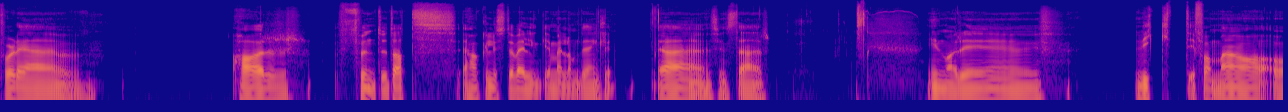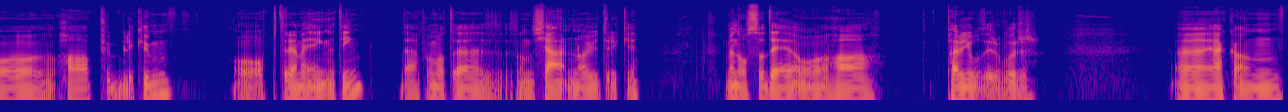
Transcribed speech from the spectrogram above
Fordi jeg har funnet ut at jeg har ikke lyst til å velge mellom de, egentlig. Jeg syns det er innmari viktig for meg å, å ha publikum og opptre med egne ting. Det er på en måte sånn kjernen av uttrykket. Men også det å ha perioder hvor øh, jeg kan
